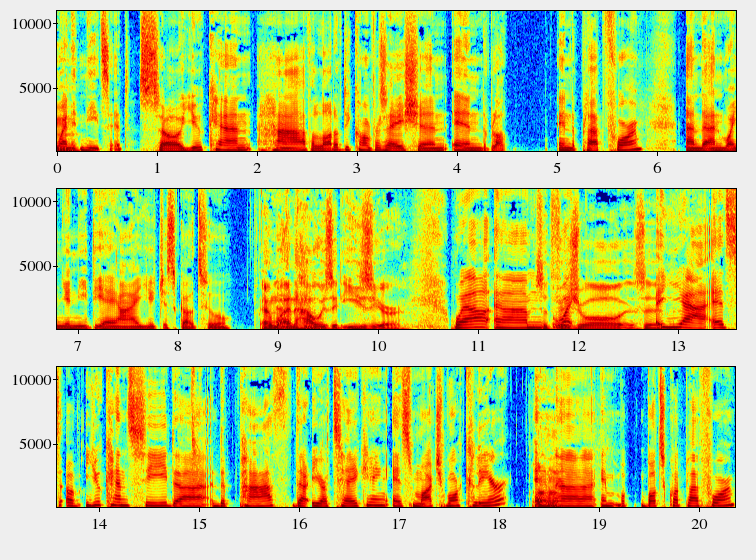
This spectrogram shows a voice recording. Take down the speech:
when it needs it. So you can have a lot of the conversation in the block in the platform, and then when you need the AI, you just go to. And, and how is it easier? Well, um, Is it visual? Is it? yeah, it's uh, you can see the the path that you're taking is much more clear in uh in Bot Squad platform,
